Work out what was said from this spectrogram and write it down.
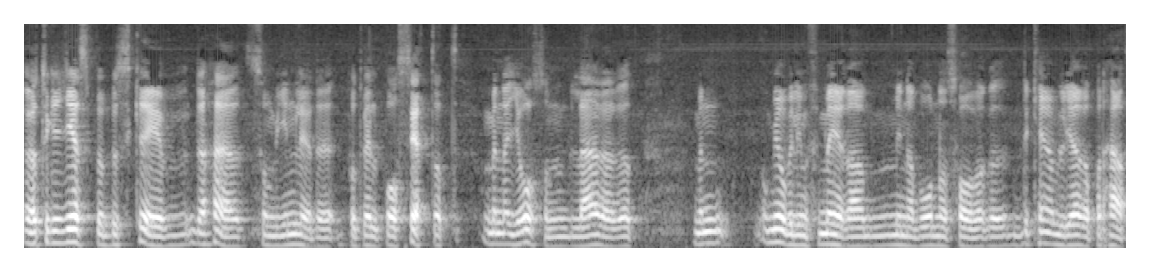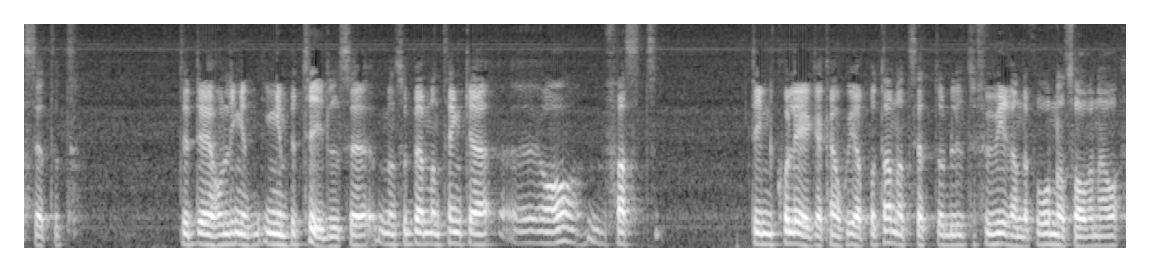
Jag tycker Jesper beskrev det här som vi inledde på ett väldigt bra sätt. Att, men jag som lärare men om jag vill informera mina vårdnadshavare, det kan jag väl göra på det här sättet. Det, det har ingen, ingen betydelse, men så börjar man tänka, eh, ja fast din kollega kanske gör på ett annat sätt och det blir lite förvirrande för vårdnadshavarna. Och,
